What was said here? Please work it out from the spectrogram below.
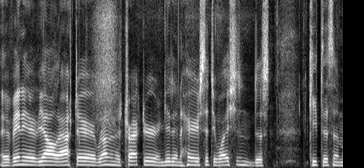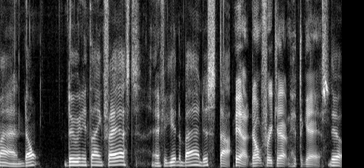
If any of y'all are out there running a tractor and get in a hairy situation, just keep this in mind. Don't do anything fast. And if you get in a bind, just stop. Yeah, don't freak out and hit the gas. Yeah.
